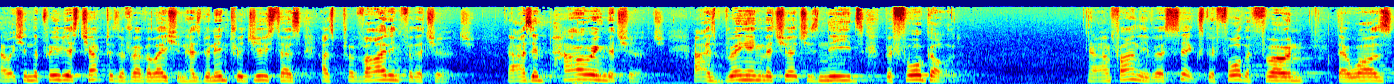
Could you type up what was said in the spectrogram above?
uh, which in the previous chapters of Revelation has been introduced as, as providing for the church, uh, as empowering the church, uh, as bringing the church's needs before God. Uh, and finally, verse 6 Before the throne there was,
